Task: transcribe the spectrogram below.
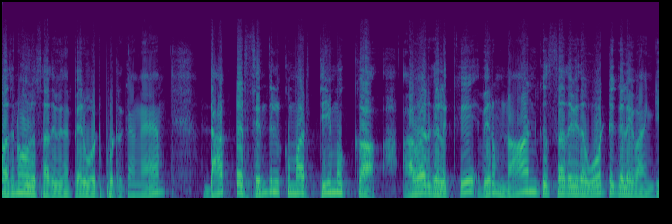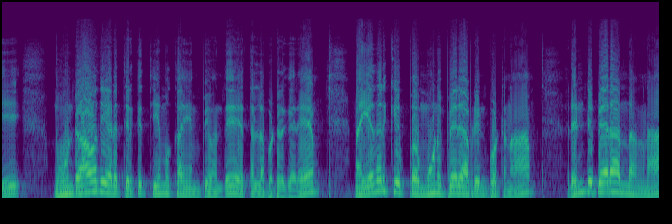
பதினோரு சதவீதம் பேர் ஓட்டு போட்டிருக்காங்க. டாக்டர் செந்தில்குமார் திமுக அவர்களுக்கு வெறும் நான்கு சதவீத ஓட்டுகளை வாங்கி மூன்றாவது இடத்திற்கு திமுக எம்பி வந்து தள்ளப்பட்டிருக்காரு. நான் எதற்கு இப்போ மூணு பேர் அப்படின்னு போட்டேன்னா ரெண்டு பேராக இருந்தாங்கன்னா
